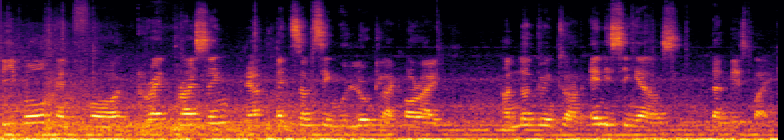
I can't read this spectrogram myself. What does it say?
people and for great pricing. Yeah. And something would look like all right. I'm not going to have anything else than this bike.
